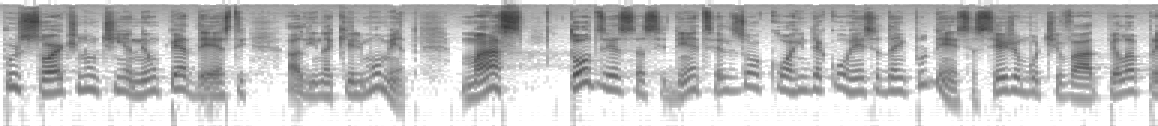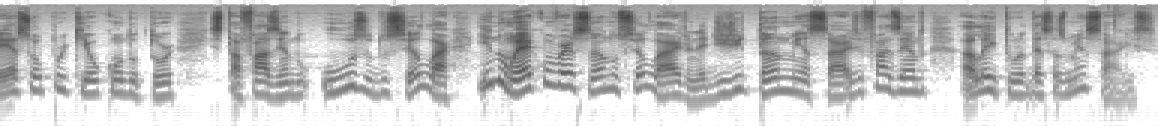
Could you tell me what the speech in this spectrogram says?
Por sorte, não tinha nenhum pedestre ali naquele momento. Mas todos esses acidentes eles ocorrem em decorrência da imprudência, seja motivado pela pressa ou porque o condutor está fazendo uso do celular. E não é conversando no celular, é digitando mensagens e fazendo a leitura dessas mensagens.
